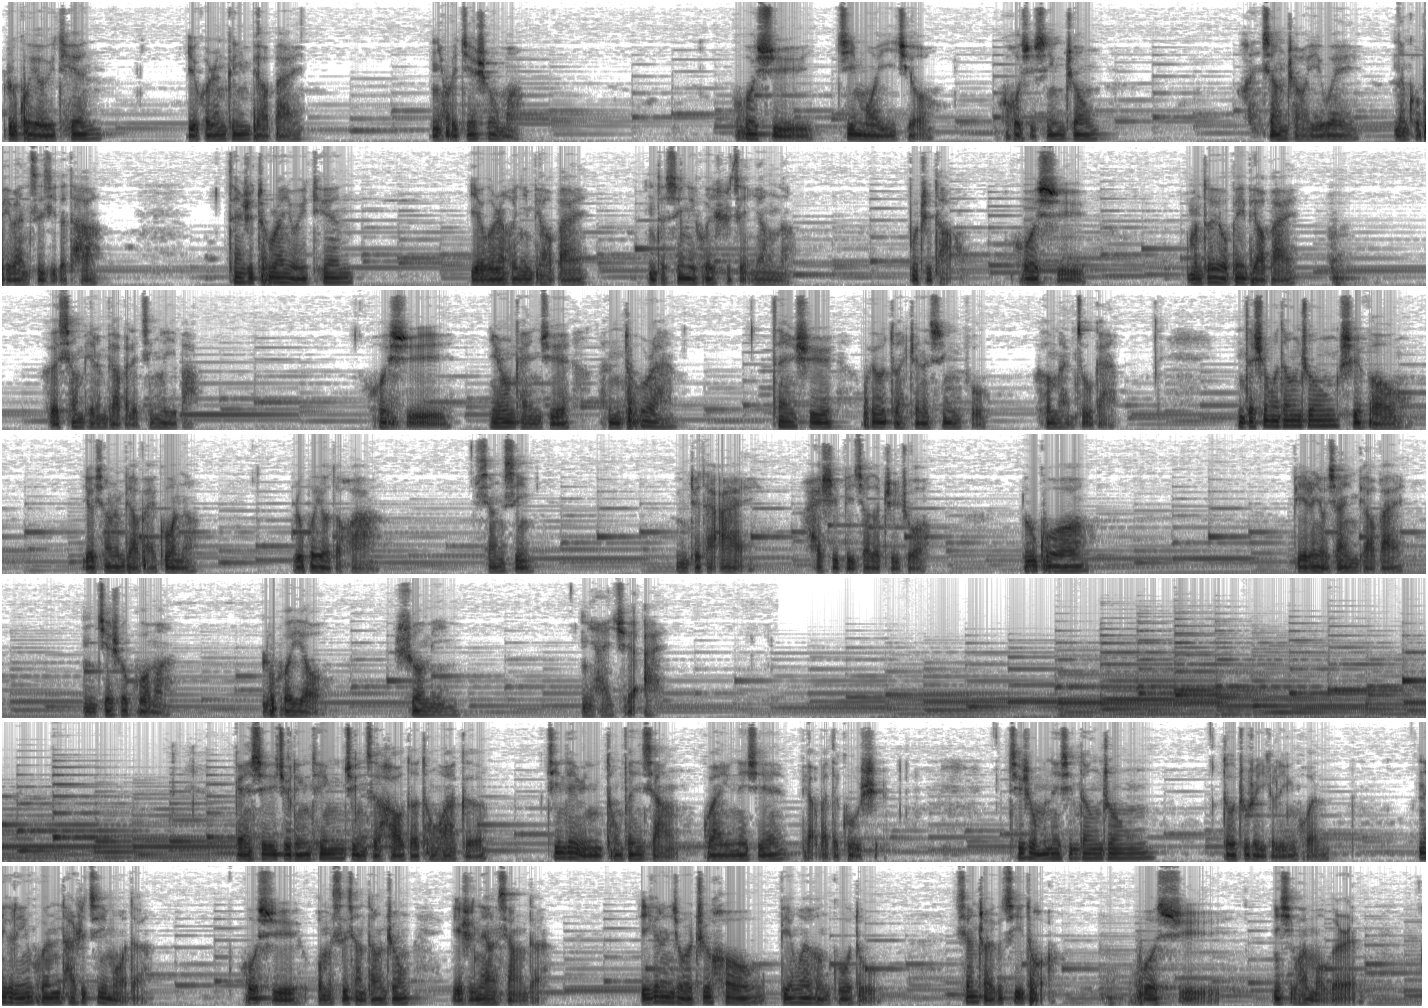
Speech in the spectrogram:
如果有一天，有个人跟你表白，你会接受吗？或许寂寞已久，或许心中很想找一位能够陪伴自己的他，但是突然有一天，有个人和你表白，你的心里会是怎样呢？不知道，或许我们都有被表白。和向别人表白的经历吧。或许那种感觉很突然，但是会有短暂的幸福和满足感。你的生活当中是否有向人表白过呢？如果有的话，相信你对待爱还是比较的执着。如果别人有向你表白，你接受过吗？如果有，说明你还缺爱。感谢一句聆听俊子浩的童话阁，今天与你同分享关于那些表白的故事。其实我们内心当中都住着一个灵魂，那个灵魂它是寂寞的。或许我们思想当中也是那样想的：一个人久了之后，便会很孤独，想找一个寄托。或许你喜欢某个人，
